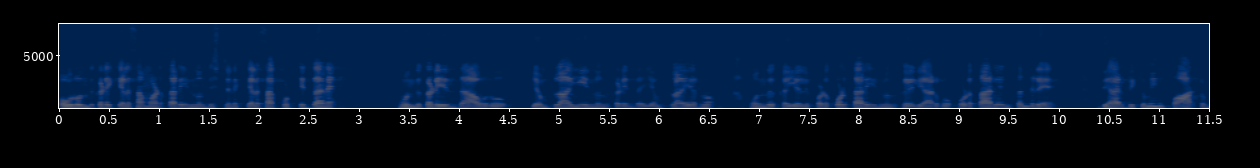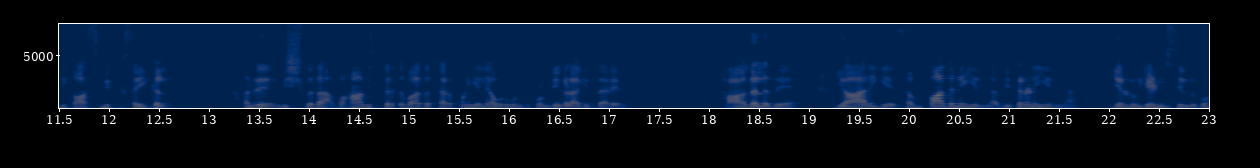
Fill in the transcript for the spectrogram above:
ಅವರು ಒಂದು ಕಡೆ ಕೆಲಸ ಮಾಡ್ತಾರೆ, ಇನ್ನೊಂದಿಷ್ಟು ಜನಕ್ಕೆ ಕೆಲಸ ಕೊಟ್ಟಿದ್ದಾನೆ. ಒಂದು ಕಡೆಯಿಂದ ಅವರು ಎಂಪ್ಲಾಯಿ ಇನ್ನೊಂದು ಕಡೆಯಿಂದ ಎಂಪ್ಲಾಯರ್ನು ಒಂದು ಕೈಯಲ್ಲಿ ಪಡ್ಕೊಳ್ತಾರೆ, ಇನ್ನೊಂದು ಕೈಯಲ್ಲಿ ಯಾರಿಗೋ ಕೊಡ್ತಾರೆ ಅಂತಂದರೆ they are becoming part of the cosmic cycle ಅಂದರೆ ವಿಶ್ವದ ಮಹಾವಿಸ್ತೃತವಾದ ಸರ್ಪಣಿಯಲ್ಲಿ ಅವರು ಒಂದು ಕೊಂಡಿಗಳಾಗಿದ್ದಾರೆ ಅಂತ. ಹಾಗಲ್ಲದೆ ಯಾರಿಗೆ ಸಂಪಾದನೆ ಇಲ್ಲ, ವಿತರಣೆ ಇಲ್ಲ, ಎರಡೂ ಎಂಡ್ಸ್ ಇಲ್ಲವೋ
